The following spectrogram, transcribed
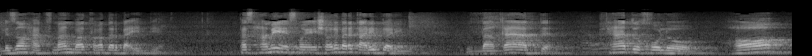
لذا حتما باید فقط برای بعید بیاد. پس همه اسمای اشاره برای قریب داریم. و قد تدخل ها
